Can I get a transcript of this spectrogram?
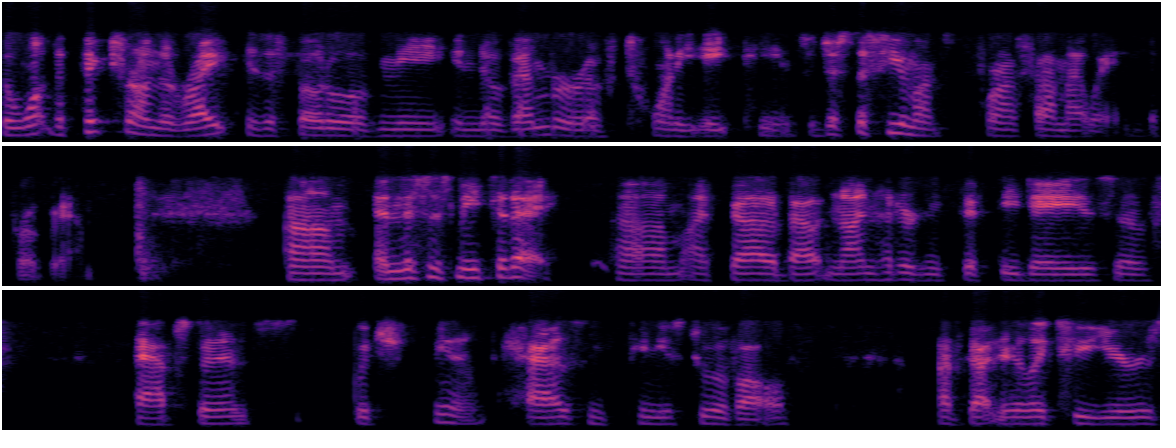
The one, the picture on the right is a photo of me in November of 2018, so just a few months before I found my way into the program. Um, and this is me today. Um, I've got about 950 days of abstinence, which you know has and continues to evolve. I've got nearly two years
